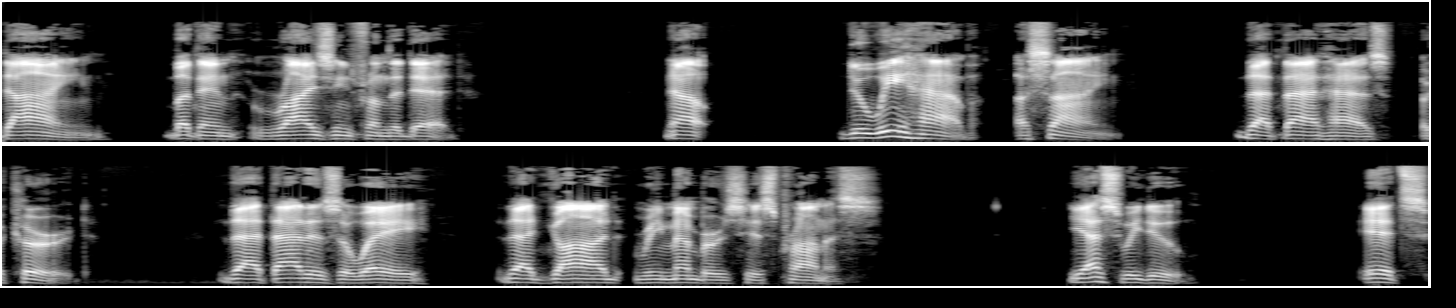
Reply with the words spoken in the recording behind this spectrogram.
dying, but then rising from the dead. Now, do we have a sign that that has occurred? That that is a way that God remembers his promise? Yes, we do. It's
